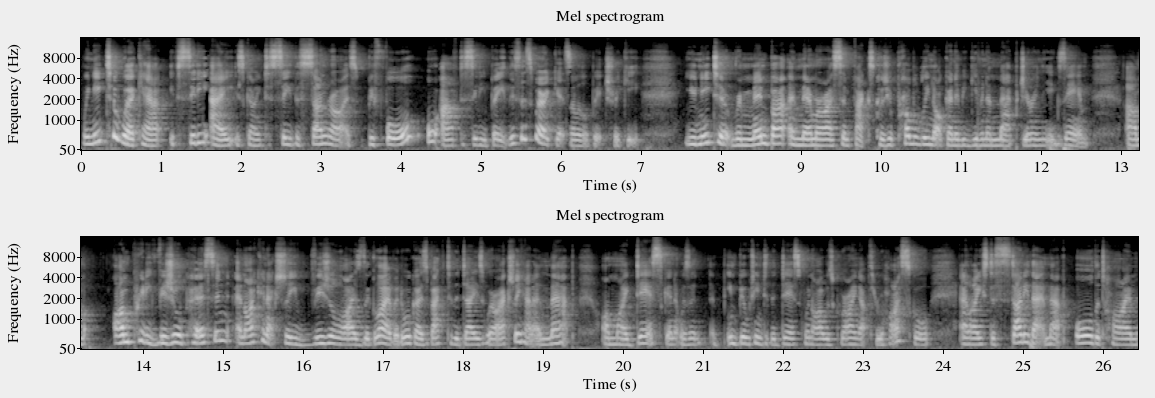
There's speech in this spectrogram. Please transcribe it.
We need to work out if City A is going to see the sunrise before or after City B. This is where it gets a little bit tricky. You need to remember and memorize some facts because you're probably not going to be given a map during the exam. Um, I'm a pretty visual person and I can actually visualize the globe. It all goes back to the days where I actually had a map on my desk and it was a, built into the desk when I was growing up through high school. And I used to study that map all the time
